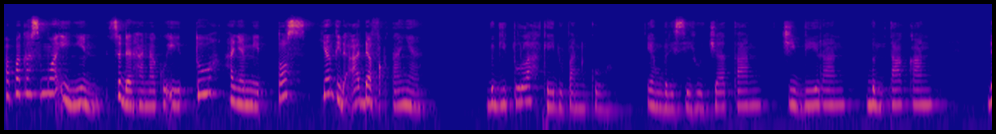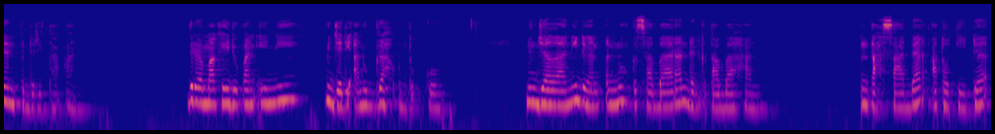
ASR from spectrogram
Apakah semua ingin sederhanaku itu hanya mitos yang tidak ada faktanya? Begitulah kehidupanku yang berisi hujatan, cibiran, bentakan, dan penderitaan. Drama kehidupan ini menjadi anugerah untukku. Menjalani dengan penuh kesabaran dan ketabahan. Entah sadar atau tidak,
